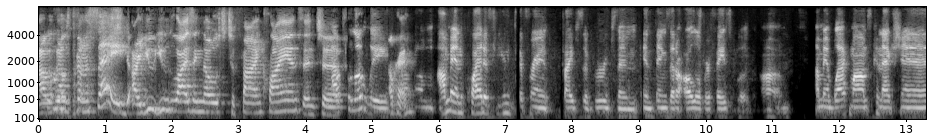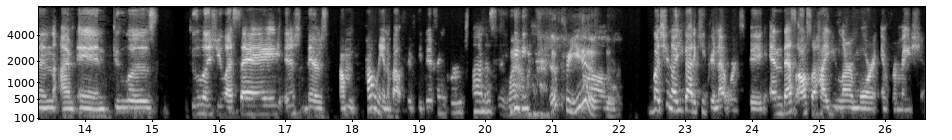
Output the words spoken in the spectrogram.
I, I was going to say, are you utilizing those to find clients and to? Absolutely. Okay. Um, I'm in quite a few different types of groups and, and things that are all over Facebook. Um, I'm in Black Moms Connection. I'm in Doulas Doulas USA. There's, there's I'm probably in about 50 different groups, honestly. Wow, good for you. Um, but you know, you got to keep your networks big, and that's also how you learn more information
